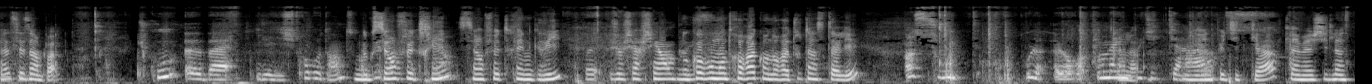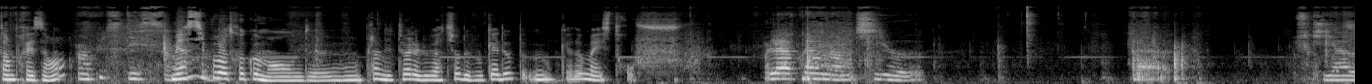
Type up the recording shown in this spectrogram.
Ah, c'est sympa. Du coup, euh, bah, je suis trop contente. Donc c'est en feutrine, c'est en feutrine gris. Ouais, je cherchais un. Donc on vous montrera qu'on aura tout installé. Ensuite, oula, alors on a Voilà. une petite On a une carte, petite carte, la magie de l'instant présent. un petit dessin. Merci pour votre commande. Plein d'étoiles à l'ouverture de vos cadeaux, cadeaux maestro. Là après on a un petit. Euh, a. euh,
